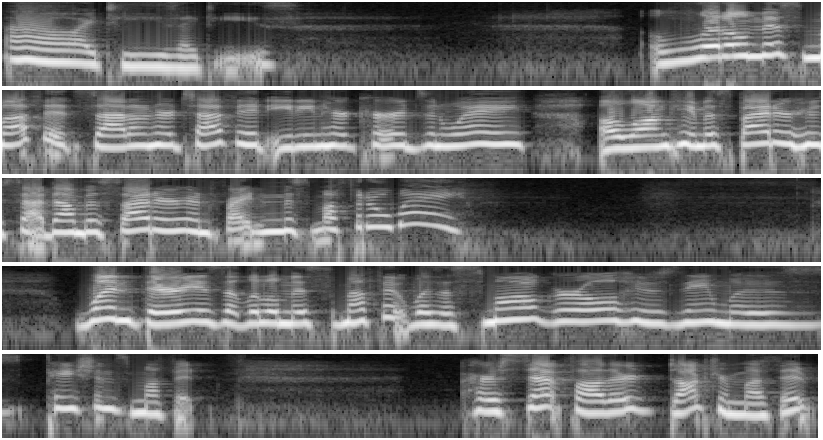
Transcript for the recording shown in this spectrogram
oh, I tease, I tease. Little Miss Muffet sat on her tuffet, eating her curds and whey. Along came a spider who sat down beside her and frightened Miss Muffet away. One theory is that little Miss Muffet was a small girl whose name was Patience Muffet. Her stepfather, Dr. Muffet,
